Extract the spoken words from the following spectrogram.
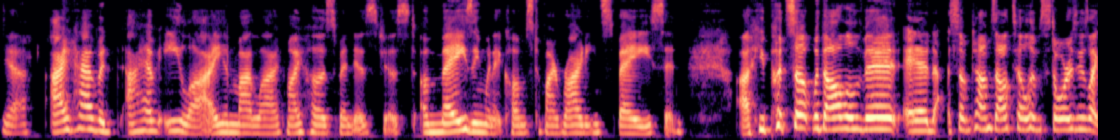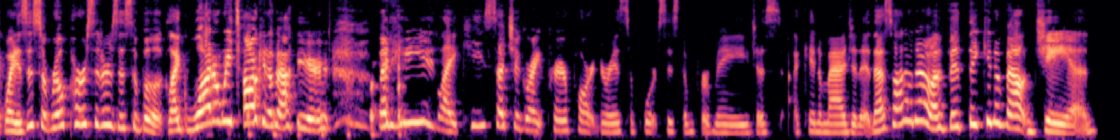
Yeah, I have a I have Eli in my life. My husband is just amazing when it comes to my writing space, and uh, he puts up with all of it. And sometimes I'll tell him stories. He's like, "Wait, is this a real person or is this a book? Like, what are we talking about here?" but he like he's such a great prayer partner and support system for me. Just I can't imagine it. That's I don't know. I've been thinking about Jan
